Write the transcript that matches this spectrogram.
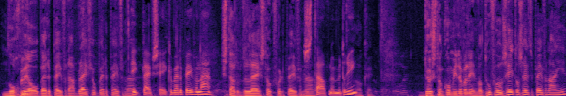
nog wel bij de PvdA. Blijf je ook bij de PvdA? Ik blijf zeker bij de PvdA. Staat op de lijst ook voor de PvdA? Staat op nummer drie. Oké. Okay. Dus dan kom je er wel in. Want hoeveel zetels heeft de PvdA hier?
